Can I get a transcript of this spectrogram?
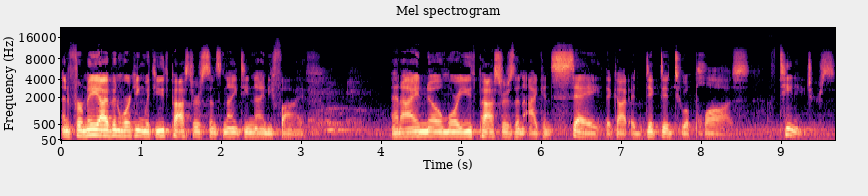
And for me, I've been working with youth pastors since 1995. And I know more youth pastors than I can say that got addicted to applause of teenagers.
